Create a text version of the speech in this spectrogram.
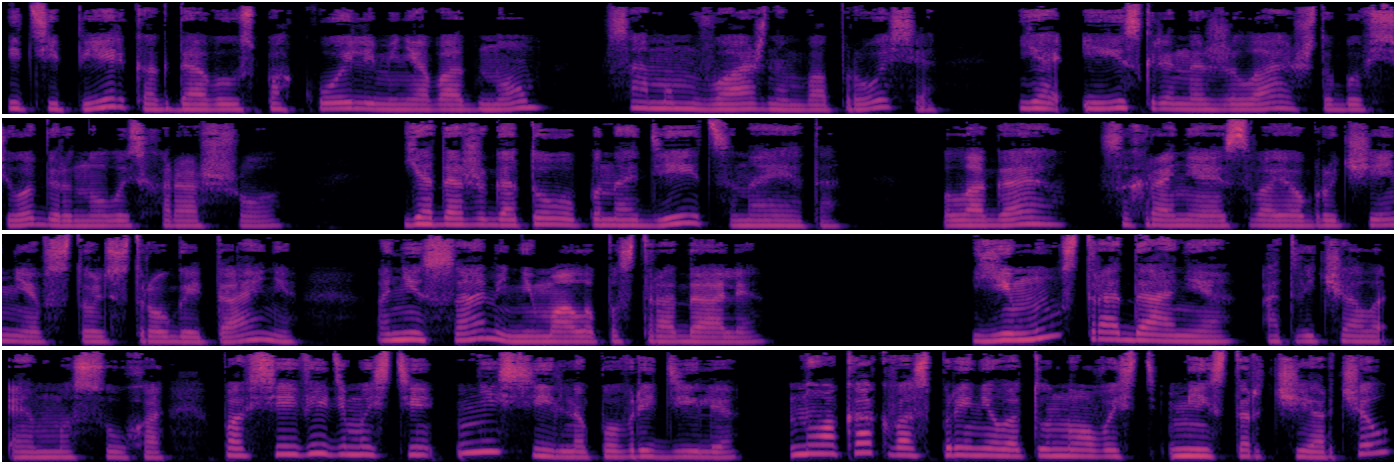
и теперь, когда вы успокоили меня в одном, самом важном вопросе, я искренне желаю, чтобы все обернулось хорошо. Я даже готова понадеяться на это. Полагаю, сохраняя свое обручение в столь строгой тайне, они сами немало пострадали. Ему страдания, отвечала Эмма сухо, по всей видимости, не сильно повредили. Ну а как воспринял эту новость мистер Черчилл?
